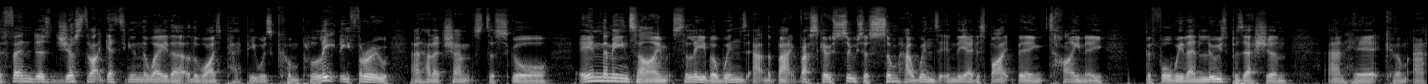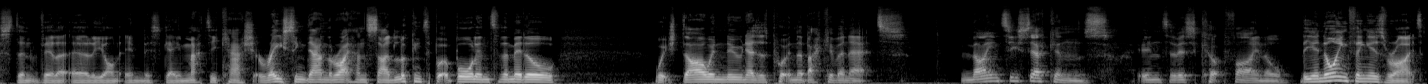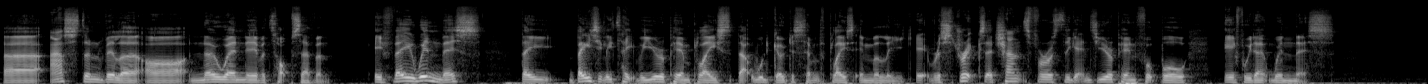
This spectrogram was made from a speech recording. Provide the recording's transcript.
defenders just about getting in the way there. Otherwise, Pepe was completely through and had a chance to score. In the meantime, Saliba wins at the back. Vasco Sousa somehow wins it in the air despite being tiny before we then lose possession. And here come Aston Villa early on in this game. Matty Cash racing down the right hand side, looking to put a ball into the middle, which Darwin Nunez has put in the back of a net. 90 seconds into this cup final. The annoying thing is, right, uh, Aston Villa are nowhere near the top seven. If they win this, they basically take the European place that would go to seventh place in the league. It restricts a chance for us to get into European football if we don't win this.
